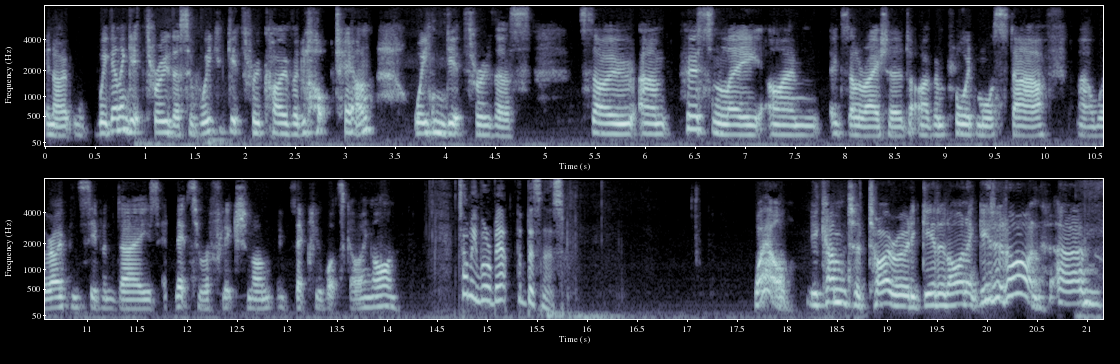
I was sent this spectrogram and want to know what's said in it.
You know, we're going to get through this. If we could get through COVID lockdown, we can get through this. So, um, personally, I'm exhilarated. I've employed more staff. Uh, we're open seven days, and that's a reflection on exactly what's going on. Tell me more about the business. Well, you come to Tairua to get it on and get it on. Um,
